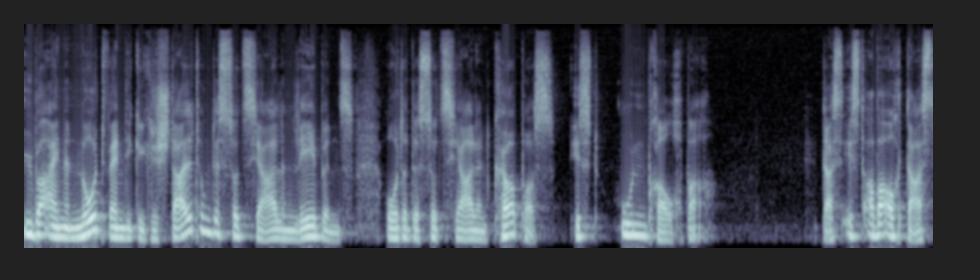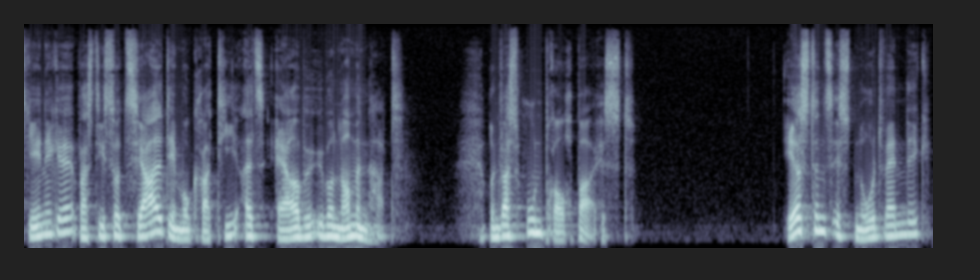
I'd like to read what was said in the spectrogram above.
über eine notwendige Gestaltung des sozialen Lebens oder des sozialen Körpers, ist unbrauchbar. Das ist aber auch dasjenige, was die Sozialdemokratie als Erbe übernommen hat und was unbrauchbar ist. Erstens ist notwendig,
